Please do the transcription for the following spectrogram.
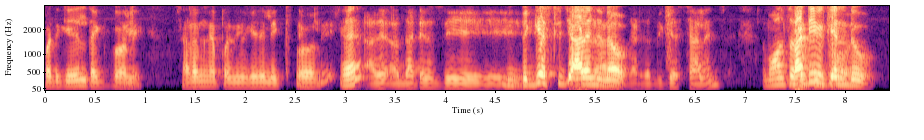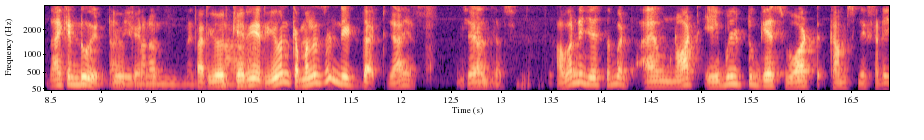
పది కేజీలు తగ్గిపోవాలి. సడన్గా పది కేజీలు ఎక్కిపోవాలి అదే that is the biggest challenge now that is the biggest challenge also But you can do. I can do it అది మనం for your career even Kamal Haasan did that yeah yeah చేయాలి సార్. అవన్నీ చేస్తాం but I'm not able to guess what comes next అంటే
